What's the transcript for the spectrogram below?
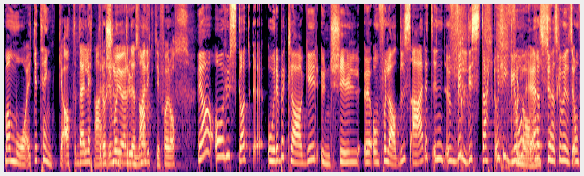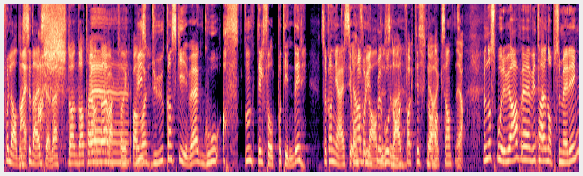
Man må ikke tenke at det er Nei, lettere å vi må gjøre det som er riktig for oss. Ja, og husk at eh, ordet beklager, unnskyld, eh, om forlatelse er et en, veldig sterkt og hyggelig ord. Jeg, jeg skal begynne å si om forlatelse til deg i stedet. da, da tar jeg det i hvert fall ikke på Eh, alvor. Hvis du kan skrive 'god aften' til folk på Tinder, så kan jeg si Jeg om har begynt forlatelse med god dag, der. faktisk. Nå, Ja, da. Men nå sporer vi av. Eh, Vi tar en oppsummering.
